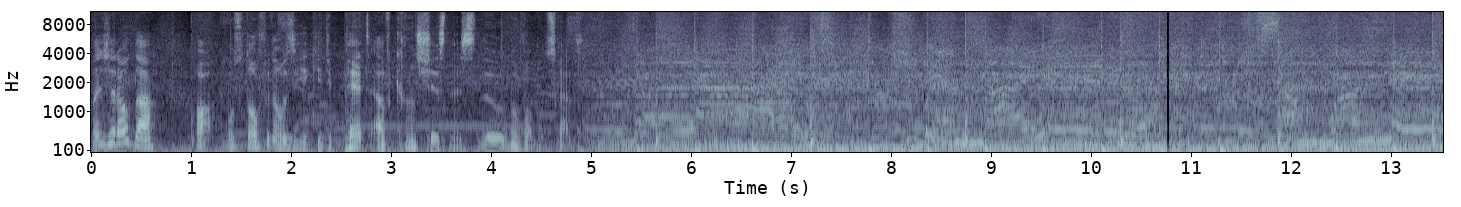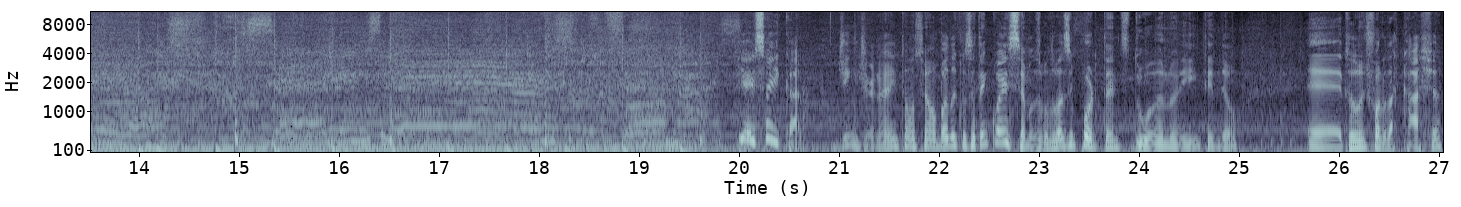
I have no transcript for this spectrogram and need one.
Mas em geral dá. Ó, vamos escutar o finalzinho aqui de Pet of Consciousness do novo álbum dos caras. E é isso aí, cara. Ginger, né? Então, assim, é uma banda que você tem que conhecer, uma das bandas mais importantes do ano aí, entendeu? É totalmente fora da caixa.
